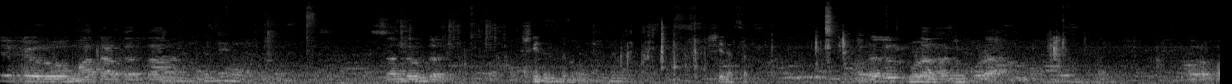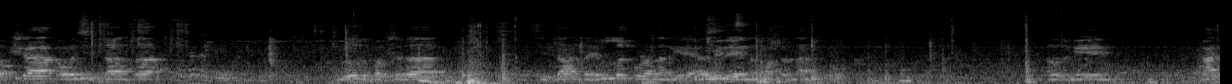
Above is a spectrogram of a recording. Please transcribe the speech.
ಬಿಜೆಪಿಯವರು ಮಾತಾಡ್ತಂತ ಸಂದರ್ಭದಲ್ಲಿ. ಅವರೆಲ್ಲರೂ ಕೂಡ ನನಗೂ ಕೂಡ ಅವರ ಪಕ್ಷ ಅವರ ಸಿದ್ಧಾಂತ ವಿರೋಧ ಪಕ್ಷದ ಸಿದ್ಧಾಂತ ಎಲ್ಲ ಕೂಡ ನನಗೆ ಅರಿವಿದೆ ಅನ್ನೋ ಮಾತನ್ನ ಅವರಿಗೆ ಕಾಲ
